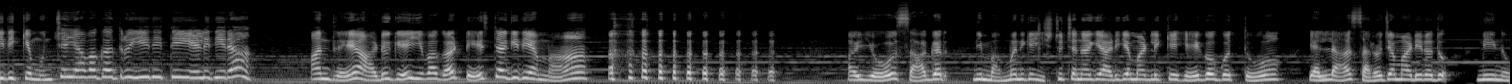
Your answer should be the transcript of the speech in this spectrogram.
ಇದಕ್ಕೆ ಮುಂಚೆ ಯಾವಾಗಾದ್ರೂ ಈ ರೀತಿ ಹೇಳಿದೀರಾ? ಅಂದ್ರೆ ಅಡುಗೆ ಇವಾಗ ಟೇಸ್ಟ್ ಆಗಿದೆಯಮ್ಮ ಅಯ್ಯೋ ಸಾಗರ್ ನಿಮ್ಮ ಅಮ್ಮನಿಗೆ ಇಷ್ಟು ಚೆನ್ನಾಗಿ ಅಡಿಗೆ ಮಾಡ್ಲಿಕ್ಕೆ ಹೇಗೋ ಗೊತ್ತು. ಎಲ್ಲ ಸರೋಜ ಮಾಡಿರೋದು. ನೀನು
